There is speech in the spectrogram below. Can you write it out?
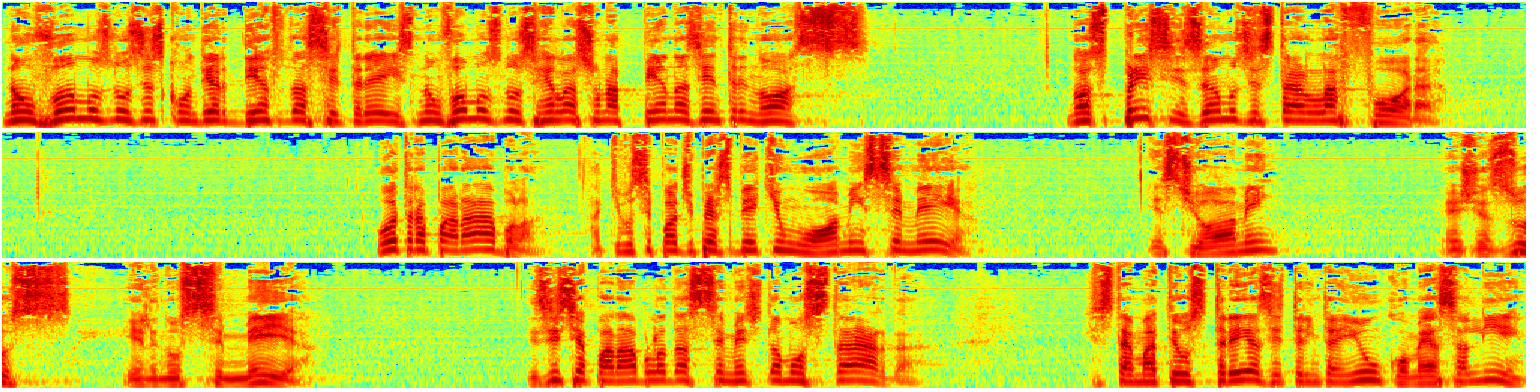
Não vamos nos esconder dentro da C3. Não vamos nos relacionar apenas entre nós. Nós precisamos estar lá fora. Outra parábola. Aqui você pode perceber que um homem semeia. Este homem é Jesus. Ele nos semeia. Existe a parábola da semente da mostarda. que está em Mateus 13, 31, começa ali.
